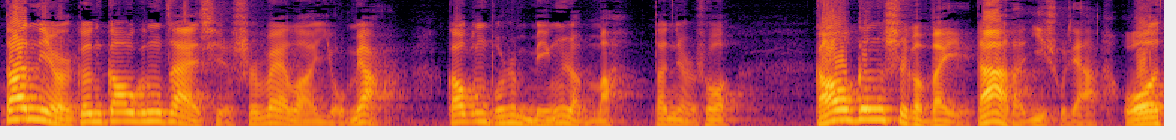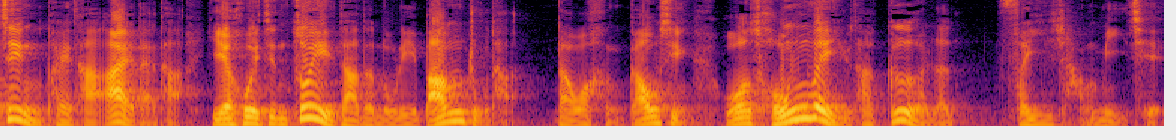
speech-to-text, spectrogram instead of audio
丹尼尔跟高更在一起是为了有面儿，高更不是名人嘛？丹尼尔说。高更是个伟大的艺术家，我敬佩他，爱戴他，也会尽最大的努力帮助他。但我很高兴，我从未与他个人非常密切。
